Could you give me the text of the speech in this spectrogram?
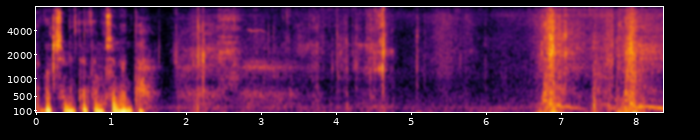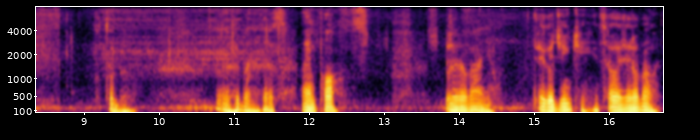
Zobaczymy co tam przynęta. To było? No, chyba teraz miałem po żerowaniu. Dwie godzinki, niecałe żerowały.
